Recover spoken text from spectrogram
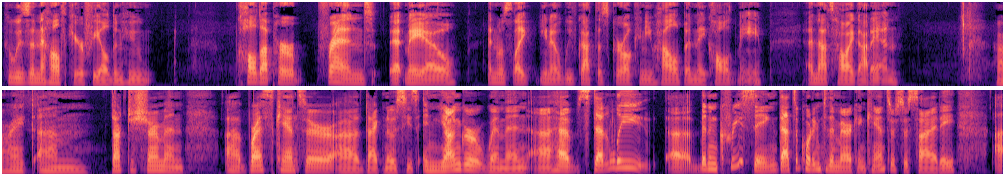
who was in the healthcare field and who called up her friend at Mayo and was like, you know, we've got this girl. Can you help? And they called me. And that's how I got in. All right. Um, Dr. Sherman, uh, breast cancer uh, diagnoses in younger women uh, have steadily uh, been increasing. That's according to the American Cancer Society. Uh,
